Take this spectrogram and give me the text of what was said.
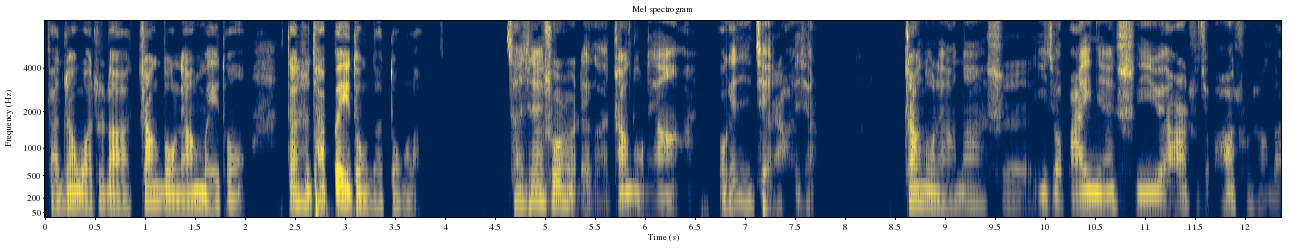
反正我知道张栋梁没动，但是他被动的动了。咱先说说这个张栋梁啊，我给您介绍一下。张栋梁呢，是一九八一年十一月二十九号出生的。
